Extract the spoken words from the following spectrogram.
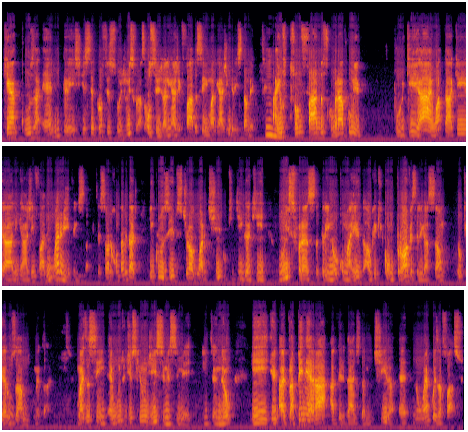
que acusa Hélio Grace de ser professor de Luiz França. Ou seja, a linhagem Fada seria uma linhagem Grace também. Uhum. Aí o pessoal do Fada ficou bravo comigo. Porque, ah, é um ataque à linhagem Fada. Não era minha intenção. Minha intenção era contabilidade. Inclusive, se tiver algum artigo que diga que Luiz França treinou com Maeda, alguém que comprove essa ligação, eu quero usar no documentário. Mas, assim, é muito disso que não disse nesse meio, entendeu? E, e para peneirar a verdade da mentira é, não é coisa fácil.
